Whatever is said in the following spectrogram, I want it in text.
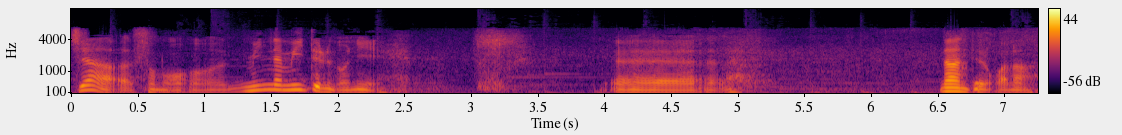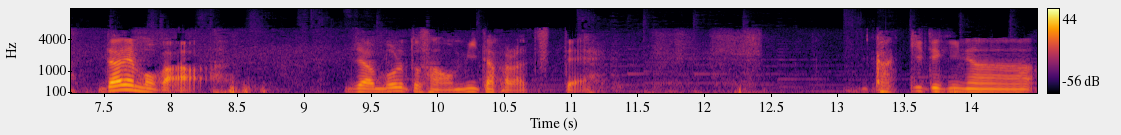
じゃあ、その、みんな見てるのに、えー、なんていうのかな、誰もが、じゃあボルトさんを見たからっつって、画期的な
